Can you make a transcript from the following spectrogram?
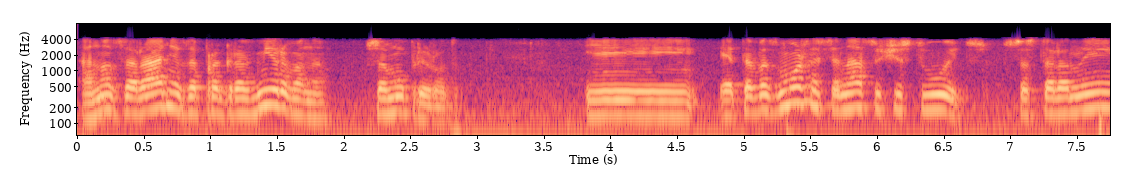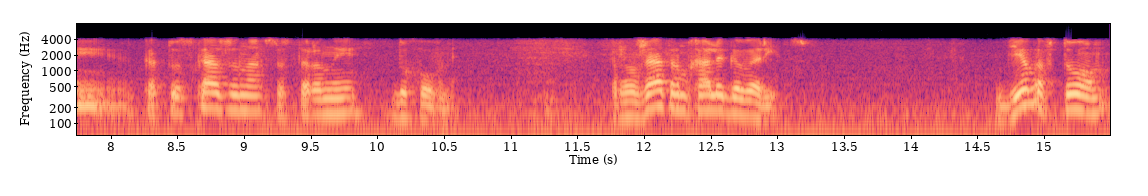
оно заранее запрограммировано в саму природу. И эта возможность, она существует со стороны, как тут сказано, со стороны духовной. Продолжает Рамхали говорить. Дело в том,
